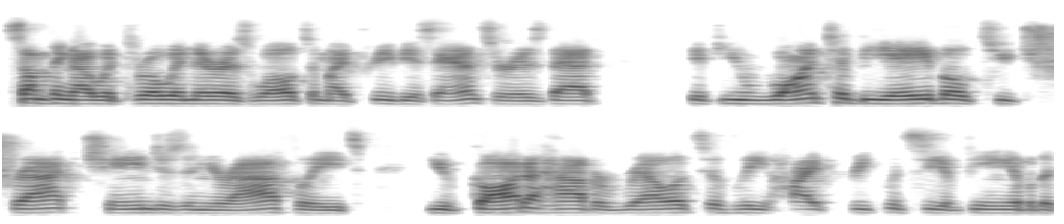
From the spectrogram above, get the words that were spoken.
something I would throw in there as well to my previous answer is that if you want to be able to track changes in your athletes, you've got to have a relatively high frequency of being able to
